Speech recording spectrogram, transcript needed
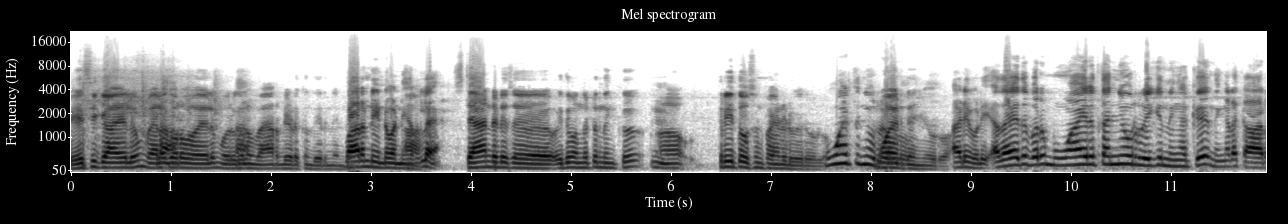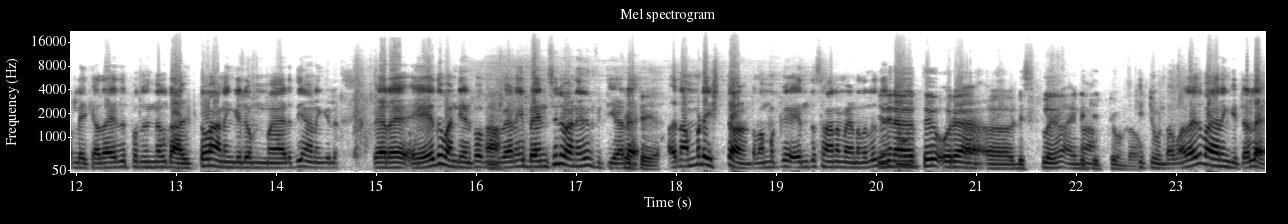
ബേസിക് ആയാലും വില കുറവായാലും ഒരു കൊല്ലം വാറണ്ടി അടക്കം തരുന്നുണ്ട്. വാറണ്ടി ഉണ്ട് വൺ ഇയർ അല്ലേ? സ്റ്റാൻഡേർഡ് ഇത് വന്നിട്ട് നിങ്ങൾക്ക് ത്രീ തൗസൻഡ് ഫൈവ് ഹൺഡ്രഡ് വരുള്ളൂ. മൂവായിരത്തി അഞ്ഞൂറ് മൂവായിരത്തി അഞ്ഞൂറ് രൂപ. അടിപൊളി. അതായത് വെറും മൂവായിരത്തി അഞ്ഞൂറ് രൂപയ്ക്ക് നിങ്ങൾക്ക് നിങ്ങളുടെ കാറിലേക്ക് അതായത് ഇപ്പൊ നിങ്ങളുടെ അൾട്ടോ ആണെങ്കിലും മാരുതി ആണെങ്കിലും വേറെ ഏത് വണ്ടിയാണ് ഇപ്പൊ വേണമെങ്കിൽ ബെൻസിൽ വേണമെങ്കിലും ഫിറ്റ് ചെയ്യാം അല്ലേ? അത് നമ്മുടെ ഇഷ്ടമാണ് നമുക്ക് എന്ത് സാധനം വേണമെന്നുള്ളത് ഇതിനകത്ത് ഒരു ഡിസ്പ്ലേ അതിന്റെ കിറ്റും ഉണ്ടാവും. കിറ്റും ഉണ്ടാവും. അതായത് വയറിംഗ് കിറ്റ് അല്ലേ?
